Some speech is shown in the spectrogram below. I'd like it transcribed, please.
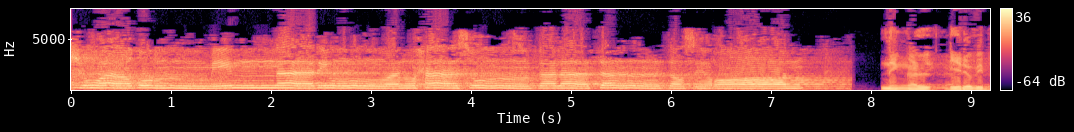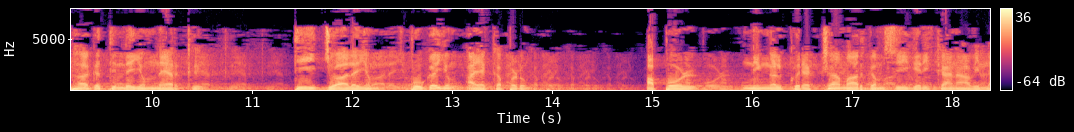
شواظ من نار ونحاس فلا تنتصران നിങ്ങൾ ഇരുവിഭാഗത്തിന്റെയും നേർക്ക് തീജ്വാലയും പുകയും അയക്കപ്പെടും അപ്പോൾ നിങ്ങൾക്കു രക്ഷാമാർഗം സ്വീകരിക്കാനാവില്ല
